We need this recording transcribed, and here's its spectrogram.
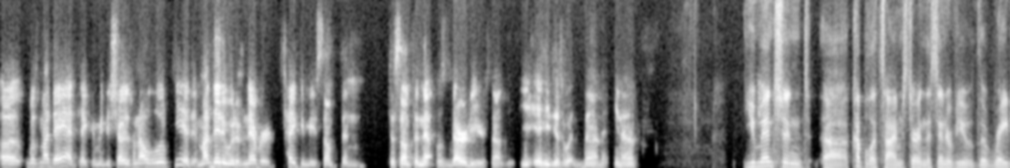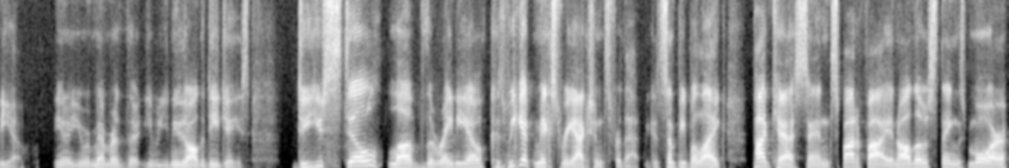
Uh, was my dad taking me to shows when I was a little kid, and my daddy would have never taken me something to something that was dirty or something. He, he just wouldn't done it, you know. You mentioned uh, a couple of times during this interview the radio. You know, you remember the you, you knew all the DJs. Do you still love the radio? Because we get mixed reactions for that. Because some people like podcasts and Spotify and all those things more.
